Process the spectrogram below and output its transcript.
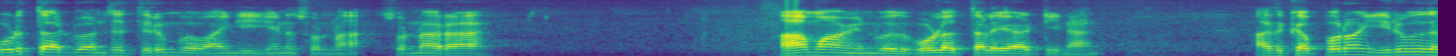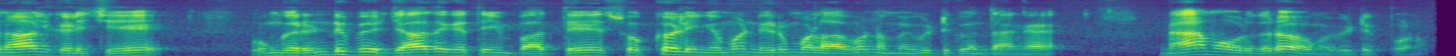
கொடுத்த அட்வான்ஸை திரும்ப வாங்கிக்கன்னு சொன்னான். சொன்னாரா? ஆமாம் என்பது போல் தலையாட்டினான். அதுக்கப்புறம் இருபது நாள் கழித்து உங்கள் ரெண்டு பேர் ஜாதகத்தையும் பார்த்து சொக்கலிங்கமும் நிர்மலாவும் நம்ம வீட்டுக்கு வந்தாங்க. நாம் ஒரு தடவை அவங்க வீட்டுக்கு போனோம்.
